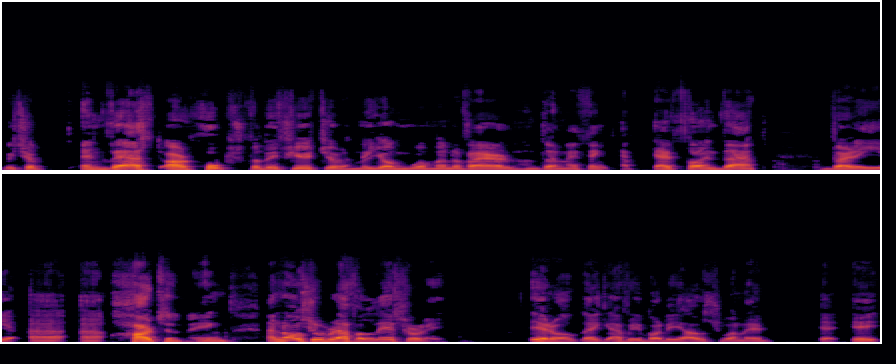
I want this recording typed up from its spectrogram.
we should invest our hopes for the future in the young women of Ireland. And I think I found that very uh, uh, heartening and also revelatory. You know, like everybody else, when I, I,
